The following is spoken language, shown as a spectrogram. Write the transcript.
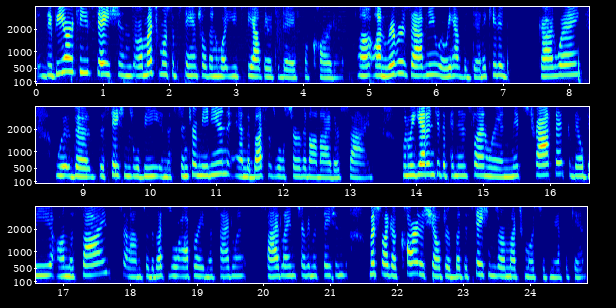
The BRT stations are much more substantial than what you'd see out there today for CARTA. Uh, on Rivers Avenue, where we have the dedicated guideway, the, the stations will be in the center median and the buses will serve it on either side. When we get into the peninsula and we're in mixed traffic, they'll be on the sides. Um, so the buses will operate in the side, lane, side lane serving the stations, much like a CARTA shelter, but the stations are much more significant.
